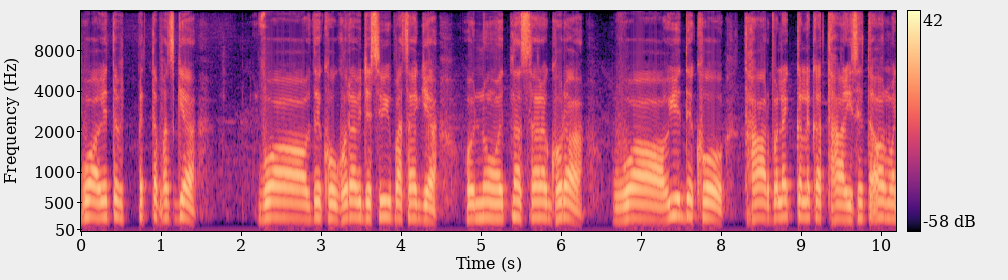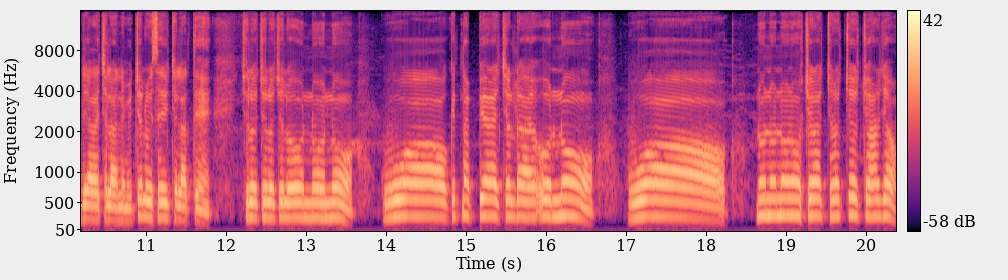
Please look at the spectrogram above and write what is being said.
वाह, ये तो पत्ता फंस गया। वाह, देखो, घोड़ा भी जैसे भी पास आ गया। और नो, इतना सारा घोड़ा। वाह, ये देखो, थार, ब्लैक कलर का थार, इसे तो और मज़ा आएगा चलाने में। चलो, इसे ही चलाते हैं। चलो चलो चलो, ओ, नो नो। वाह, कितना प्यारा चल रहा है, ओ, नो। वाह, नो नो नो नो, चलो चलो चलो चढ़ जाओ।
